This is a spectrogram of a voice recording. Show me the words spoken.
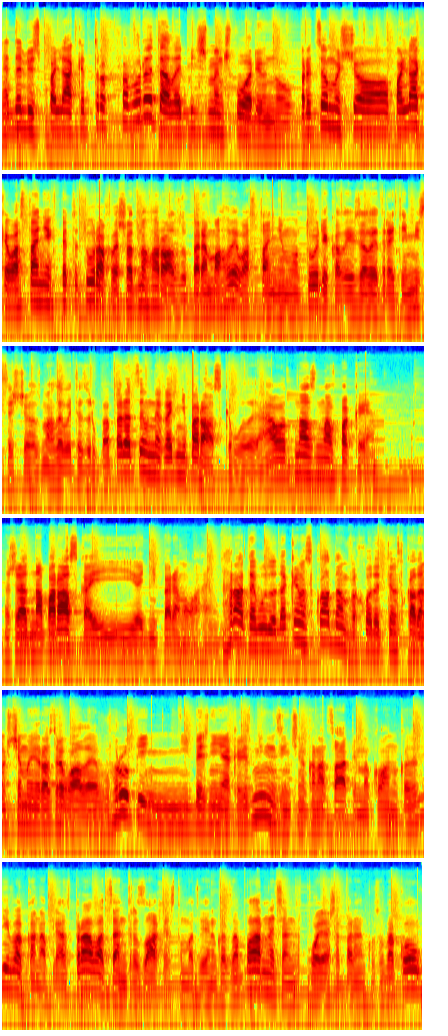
Я дивлюсь, поляки трохи фаворити, але більш-менш порівну. При цьому, що поляки в останніх п'яти турах лише одного разу перемогли в останньому турі, коли взяли третє місце, що змогли вийти з групи. А перед цим в них одні поразки були, а от нас навпаки. Лише одна поразка і одні перемоги. Грати буду таким складом, виходить тим складом, що ми розривали в групі, ні без ніяких змін. Зінченко на цапі, Миколенко зліва, Конопля справа, центр захисту Матвієнко Забарний, центр поля Шапаренко Судаков,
